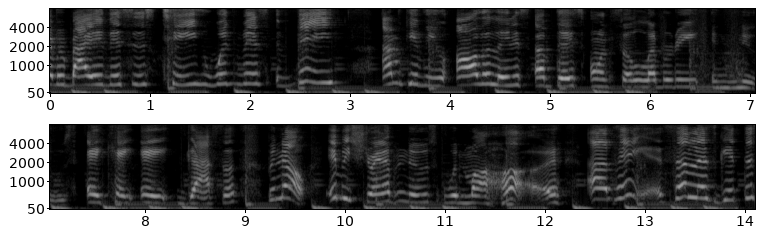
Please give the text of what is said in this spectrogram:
everybody, this is Tea with Miss V. I'm giving you all the latest updates on celebrity news, aka gossip. But no, it be straight up news with my heart opinion. So let's get the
